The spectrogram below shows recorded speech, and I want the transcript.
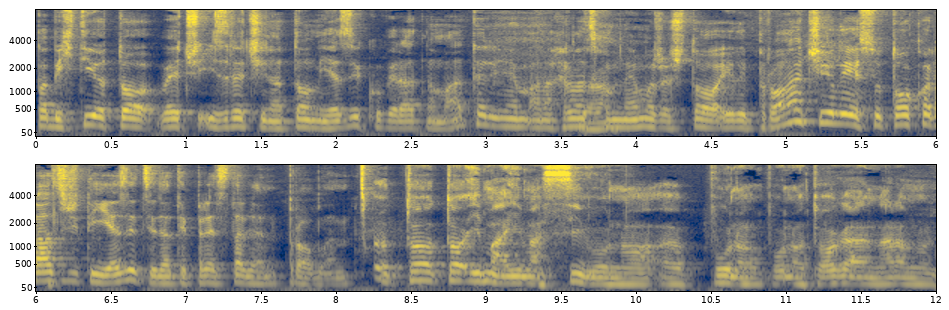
pa bi htio to već izreći na tom jeziku, vjerojatno materinjem, a na hrvatskom ne možeš to ili pronaći, ili su toliko različiti jezici da ti predstavlja problem? To, to ima, ima sigurno e, puno, puno toga, naravno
